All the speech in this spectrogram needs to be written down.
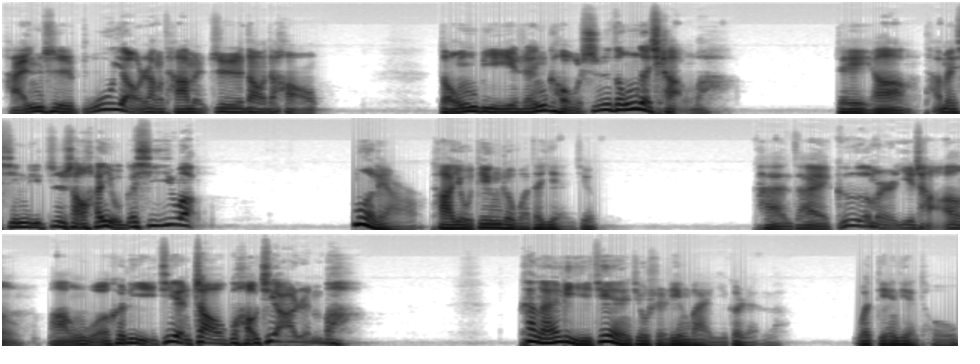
还是不要让他们知道的好，总比人口失踪的强吧。这样，他们心里至少还有个希望。末了，他又盯着我的眼睛，看在哥们儿一场，帮我和李健照顾好家人吧。看来李健就是另外一个人了。我点点头，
